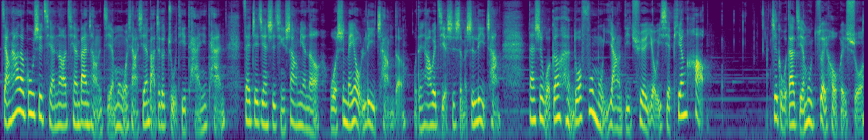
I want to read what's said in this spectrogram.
讲他的故事前呢，前半场的节目，我想先把这个主题谈一谈。在这件事情上面呢，我是没有立场的。我等一下会解释什么是立场。但是我跟很多父母一样，的确有一些偏好。这个我到节目最后会说。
